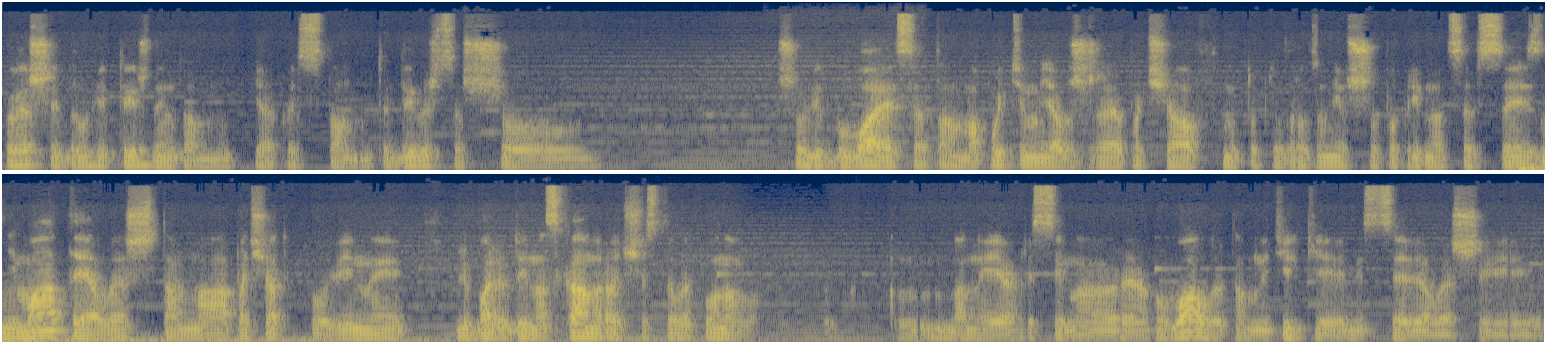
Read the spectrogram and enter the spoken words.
перший, другий тиждень там якось там ти дивишся, що, що відбувається там, а потім я вже почав, ну тобто зрозумів, що потрібно це все знімати, але ж там на початку війни люба людина з камерою чи з телефоном на неї агресивно реагували, там не тільки місцеві, але ж і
